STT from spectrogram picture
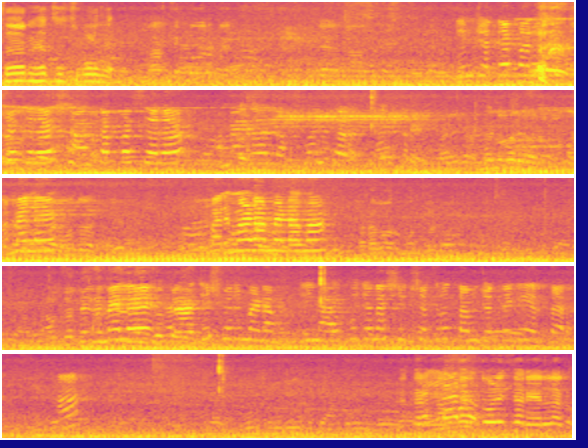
ಸರ್ ಹೆಚ್ಚು ಹಚ್ಕೊಳ್ದು ನಿಮ್ಮ ಜೊತೆ ಬಂದ ಶಾಂತಪ್ಪ ಸರ್, ಆಮೇಲೆ ಲಕ್ಷ್ಮಣ್ ಸರ್. ಆಮೇಲೆ ಪರಿಮಾಣ ಮೇಡಮ. ಆಮೇಲೆ ರಾಜೇಶ್ವರಿ ಮೇಡಮ್ ಈ ನಾಲ್ಕು ಜನ ಶಿಕ್ಷಕರು ತಮ್ಮ ಜೊತೆಗೆ ಇರ್ತಾರೆ. ಎಲ್ಲರೂ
